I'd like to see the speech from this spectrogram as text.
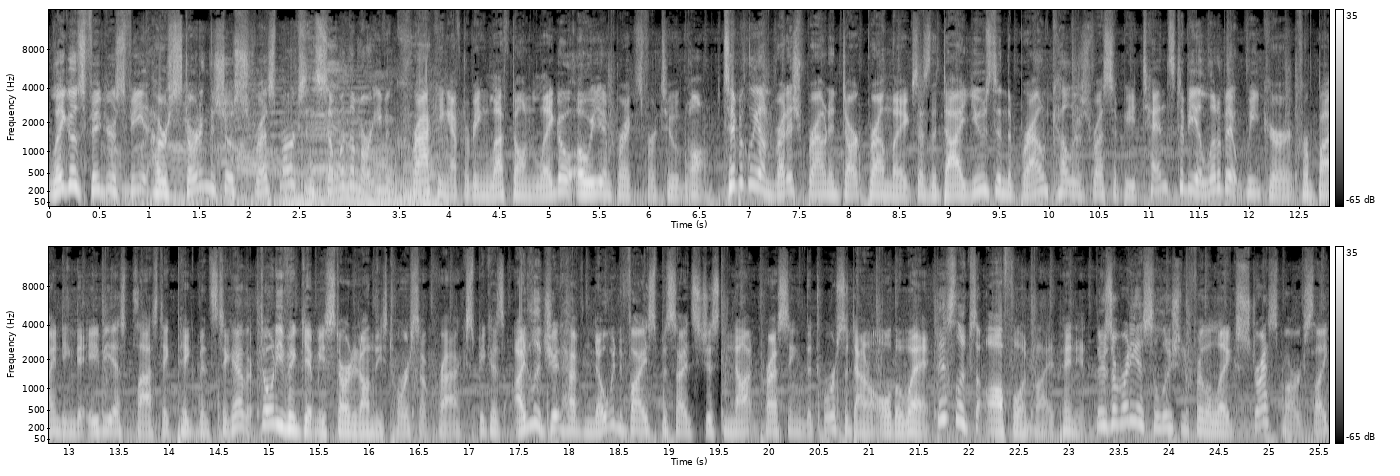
LEGO's figures' feet are starting to show stress marks and some of them are even cracking after being left on LEGO OEM bricks for too long. Typically on reddish brown and dark brown legs as the dye used in the brown colors recipe tends to be a little bit weaker for binding the ABS plastic pigments together. Don't even get me started on these torso cracks because I legit have no advice besides just not pressing the torso down all the way. This looks awful in my opinion. There's already a solution for the leg stress marks like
